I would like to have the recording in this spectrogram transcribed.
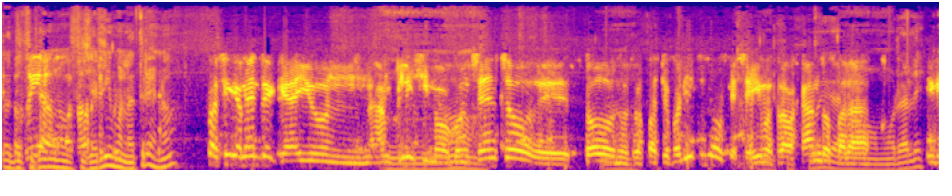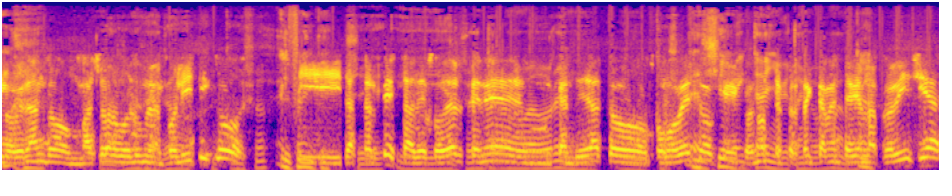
Ratificaron el oficialismo en la 3, ¿no? Básicamente que hay un amplísimo consenso de todo nuestro espacio político, que seguimos trabajando para ir logrando un mayor volumen político y la certeza de poder tener un candidato como Beto que 20 conoce perfectamente bien la provincia,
